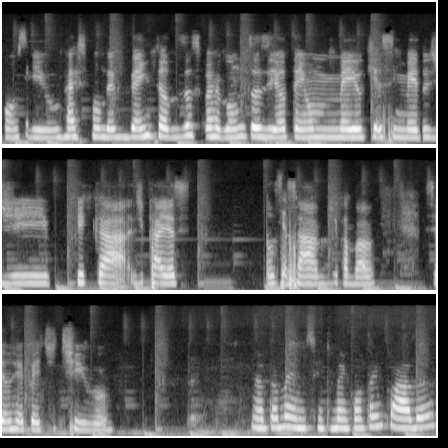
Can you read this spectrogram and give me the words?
conseguiu responder bem todas as perguntas e eu tenho meio que assim medo de ficar, de cair assim, sabe, de acabar sendo repetitivo. Eu também me sinto bem contemplada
